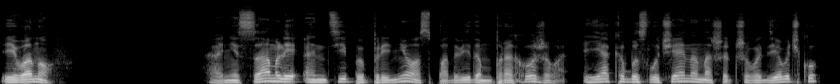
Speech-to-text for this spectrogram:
Иванов. А не сам ли Антипы принес под видом прохожего, якобы случайно нашедшего девочку,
